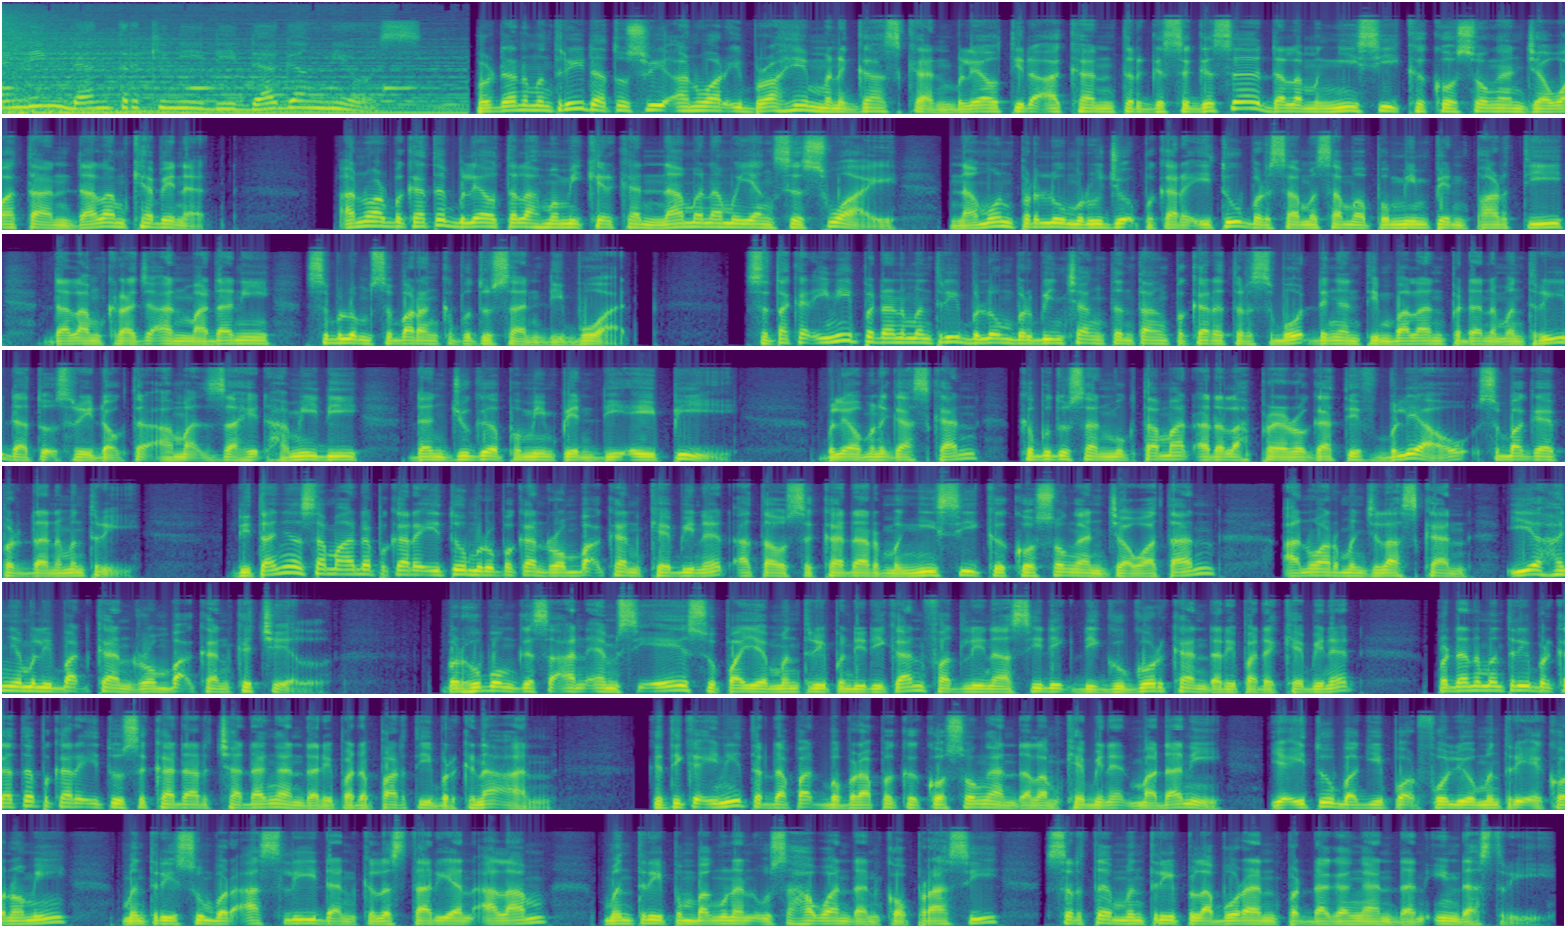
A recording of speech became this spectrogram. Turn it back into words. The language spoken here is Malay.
trending dan terkini di Dagang News. Perdana Menteri Datuk Seri Anwar Ibrahim menegaskan beliau tidak akan tergesa-gesa dalam mengisi kekosongan jawatan dalam kabinet. Anwar berkata beliau telah memikirkan nama-nama yang sesuai namun perlu merujuk perkara itu bersama-sama pemimpin parti dalam kerajaan madani sebelum sebarang keputusan dibuat. Setakat ini, Perdana Menteri belum berbincang tentang perkara tersebut dengan Timbalan Perdana Menteri Datuk Seri Dr. Ahmad Zahid Hamidi dan juga pemimpin DAP. Beliau menegaskan keputusan muktamad adalah prerogatif beliau sebagai Perdana Menteri. Ditanya sama ada perkara itu merupakan rombakan kabinet atau sekadar mengisi kekosongan jawatan, Anwar menjelaskan ia hanya melibatkan rombakan kecil. Berhubung gesaan MCA supaya Menteri Pendidikan Fadlina Sidik digugurkan daripada kabinet, Perdana Menteri berkata perkara itu sekadar cadangan daripada parti berkenaan. Ketika ini terdapat beberapa kekosongan dalam Kabinet Madani iaitu bagi portfolio Menteri Ekonomi, Menteri Sumber Asli dan Kelestarian Alam, Menteri Pembangunan Usahawan dan Koperasi serta Menteri Pelaburan Perdagangan dan Industri.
